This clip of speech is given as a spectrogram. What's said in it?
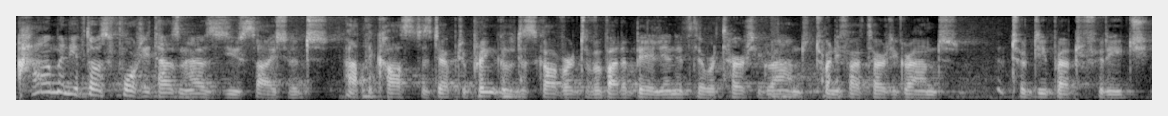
How many of those 40,000 houses you cited at the cost, as Deputy Pringle discovered, of about a billion, if there were 30 grand, 25, 30 grand to deep retrofit each,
